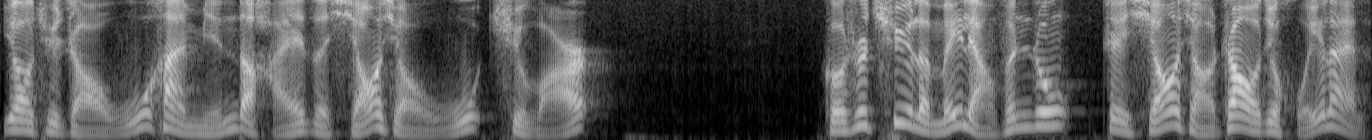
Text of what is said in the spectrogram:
要去找吴汉民的孩子小小吴去玩可是去了没两分钟，这小小赵就回来了。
